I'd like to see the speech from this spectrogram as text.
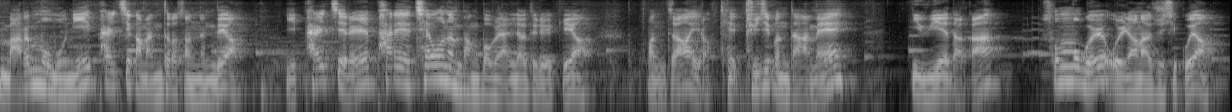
마름모 무늬 팔찌가 만들어졌는데요. 이 팔찌를 팔에 채우는 방법을 알려드릴게요. 먼저 이렇게 뒤집은 다음에 이 위에다가 손목을 올려놔 주시고요.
